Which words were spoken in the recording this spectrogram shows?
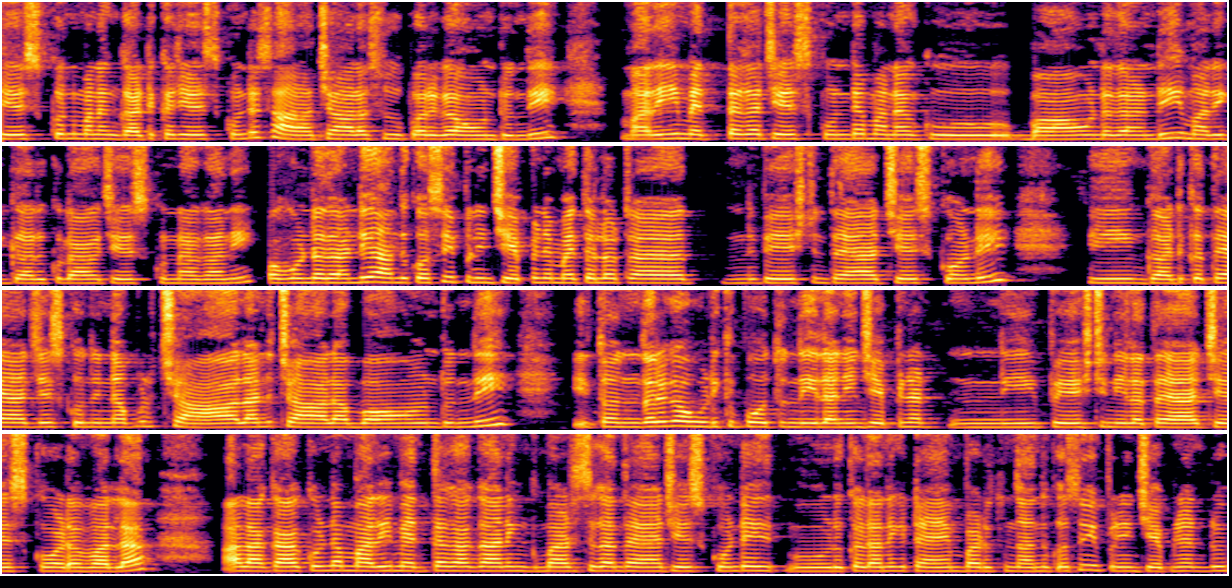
చేసుకుని మనం గటక చేసుకుంటే చాలా చాలా సూపర్‌గా ఉంటుంది. మరి మెత్తగా చేసుకుంటే మనకు బాగుండదండి. మరి గరుకులాగా చేసుకున్నా కానీ బాగుండదండి. అందుకోసం ఇప్పుడు నేను చెప్పిన మెత్తలో పేస్ట్‌ని తయారు చేసుకోండి. ఈ గటక తయారు చేసుకుని తిన్నప్పుడు చాలా అంటే చాలా బాగుంటుంది. ఇది తొందరగా ఉడికిపోతుంది. ఇలా నేను చెప్పిన ఈ పేస్ట్‌ని ఇలా తయారు చేసుకోవడం వల్ల. అలా కాకుండా మరీ మెత్తగా కానీ మరుసగా తయారు చేసుకుంటే ఉడకడానికి టైం పడుతుంది. అందుకోసం ఇప్పుడు నేను చెప్పినట్టు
